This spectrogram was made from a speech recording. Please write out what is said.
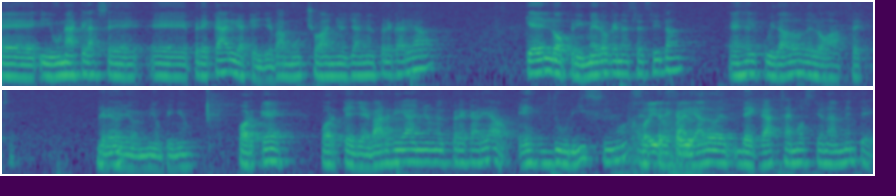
eh, y una clase eh, precaria que lleva muchos años ya en el precariado, que lo primero que necesitan es el cuidado de los afectos, creo yo, en mi opinión. ¿Por qué? Porque llevar 10 años en el precariado es durísimo, el precariado desgasta emocionalmente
